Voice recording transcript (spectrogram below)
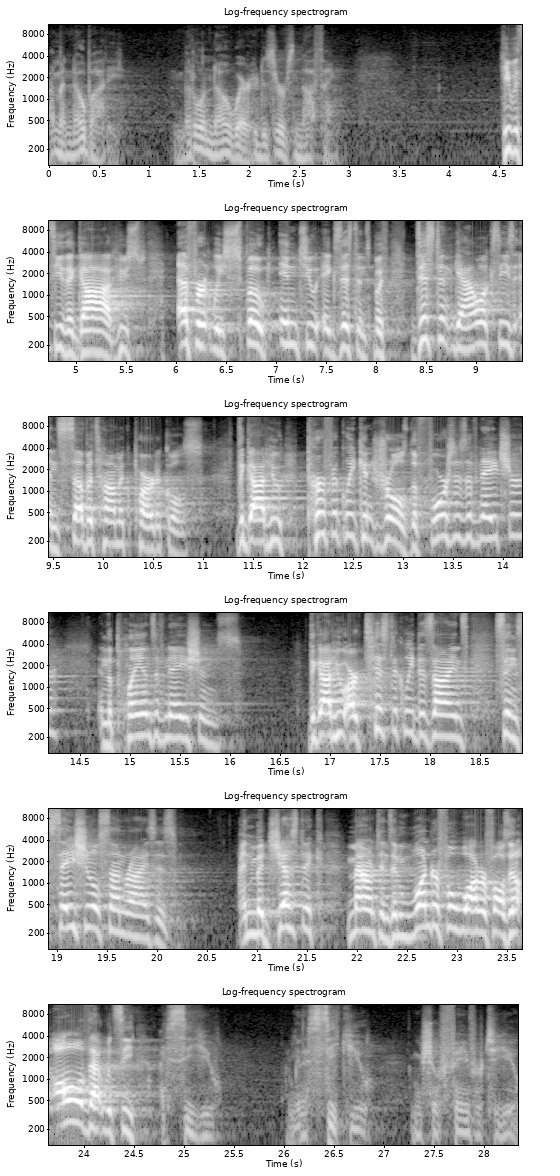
I'm a nobody, middle of nowhere, who deserves nothing. He would see the God who effortlessly spoke into existence both distant galaxies and subatomic particles, the God who perfectly controls the forces of nature and the plans of nations the God who artistically designs sensational sunrises and majestic mountains and wonderful waterfalls, and all of that would see, I see you. I'm going to seek you. I'm going to show favor to you.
